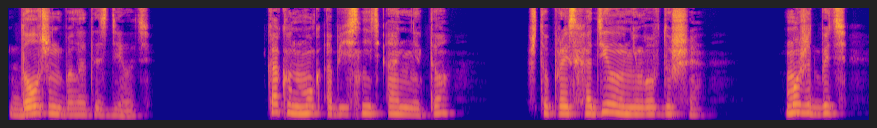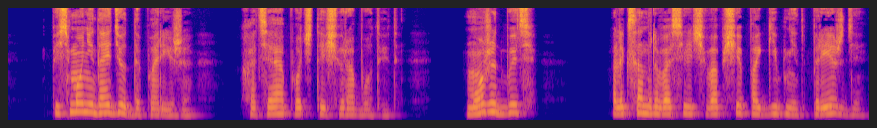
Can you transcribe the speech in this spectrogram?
должен был это сделать. Как он мог объяснить Анне то, что происходило у него в душе? Может быть, письмо не дойдет до Парижа, хотя почта еще работает. Может быть, Александр Васильевич вообще погибнет прежде,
